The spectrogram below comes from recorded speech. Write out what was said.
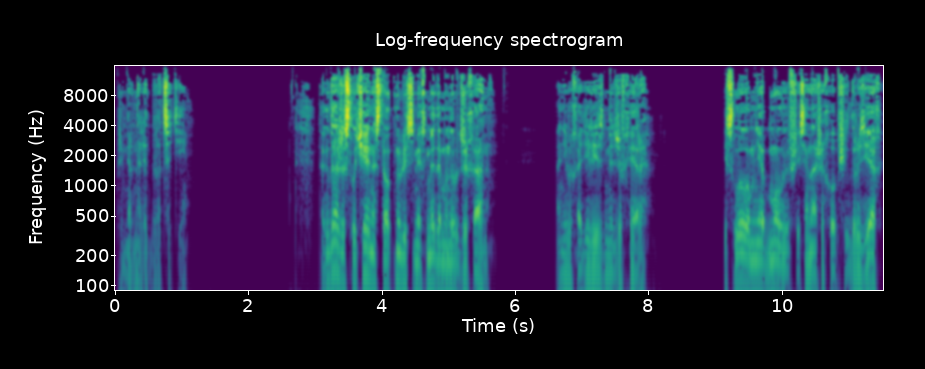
примерно лет двадцати. Тогда же случайно столкнулись с Мехмедом и Нурджихан. Они выходили из Меджевхера. И словом, не обмолвившись о наших общих друзьях,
